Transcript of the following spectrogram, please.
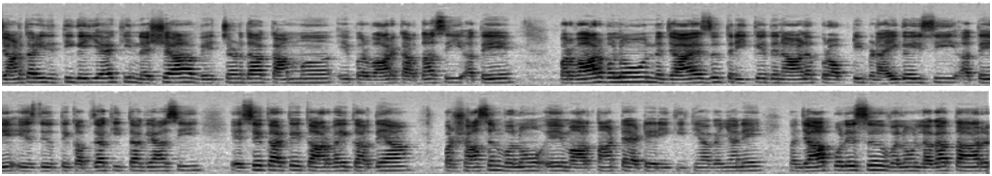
ਜਾਣਕਾਰੀ ਦਿੱਤੀ ਗਈ ਹੈ ਕਿ ਨਸ਼ਾ ਵੇਚਣ ਦਾ ਕੰਮ ਇਹ ਪਰਿਵਾਰ ਕਰਦਾ ਸੀ ਅਤੇ ਪਰਿਵਾਰ ਵੱਲੋਂ ਨਜਾਇਜ਼ ਤਰੀਕੇ ਦੇ ਨਾਲ ਪ੍ਰਾਪਰਟੀ ਬਣਾਈ ਗਈ ਸੀ ਅਤੇ ਇਸ ਦੇ ਉੱਤੇ ਕਬਜ਼ਾ ਕੀਤਾ ਗਿਆ ਸੀ। ਇਸੇ ਕਰਕੇ ਕਾਰਵਾਈ ਕਰਦਿਆਂ ਪ੍ਰਸ਼ਾਸਨ ਵੱਲੋਂ ਇਹ ਇਮਾਰਤਾਂ ਢਹਿ ਢੇਰੀ ਕੀਤੀਆਂ ਗਈਆਂ ਨੇ। ਪੰਜਾਬ ਪੁਲਿਸ ਵੱਲੋਂ ਲਗਾਤਾਰ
